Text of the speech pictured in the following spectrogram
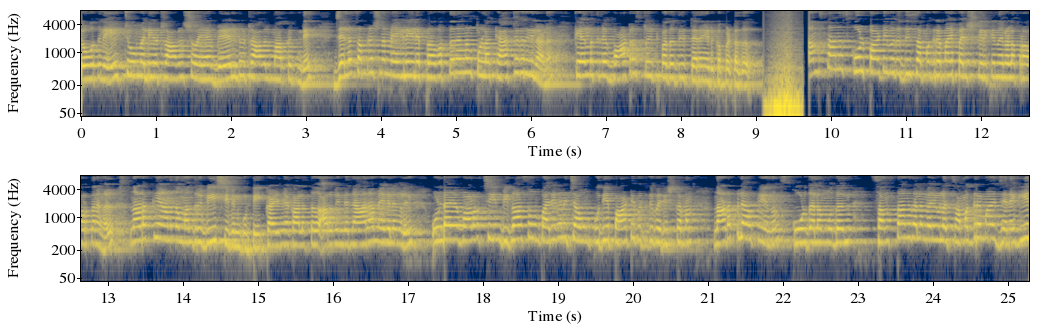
ലോകത്തിലെ ഏറ്റവും വലിയ ട്രാവൽ ഷോയായ വേൾഡ് ട്രാവൽ മാർക്കറ്റിന്റെ ജലസംരക്ഷണ മേഖലയിലെ പ്രവർത്തനങ്ങൾക്കുള്ള കാറ്റഗറിയിലാണ് കേരളത്തിന്റെ വാട്ടർ സ്ട്രീറ്റ് പദ്ധതി തെരഞ്ഞെടുക്കപ്പെട്ടത്. പാഠ്യപദ്ധതി സമഗ്രമായി പരിഷ്കരിക്കുന്നതിനുള്ള പ്രവർത്തനങ്ങൾ നടക്കുകയാണെന്ന് മന്ത്രി വി ശിവൻകുട്ടി. കഴിഞ്ഞ കാലത്ത് അറിവിന്റെ നാനാ മേഖലകളിൽ ഉണ്ടായ വളർച്ചയും വികാസവും പരിഗണിച്ചാവും പുതിയ പാഠ്യപദ്ധതി പരിഷ്കരണം നടപ്പിലാക്കുകയെന്നും സ്കൂൾ തലം മുതൽ സംസ്ഥാന തലം വരെയുള്ള സമഗ്രമായ ജനകീയ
